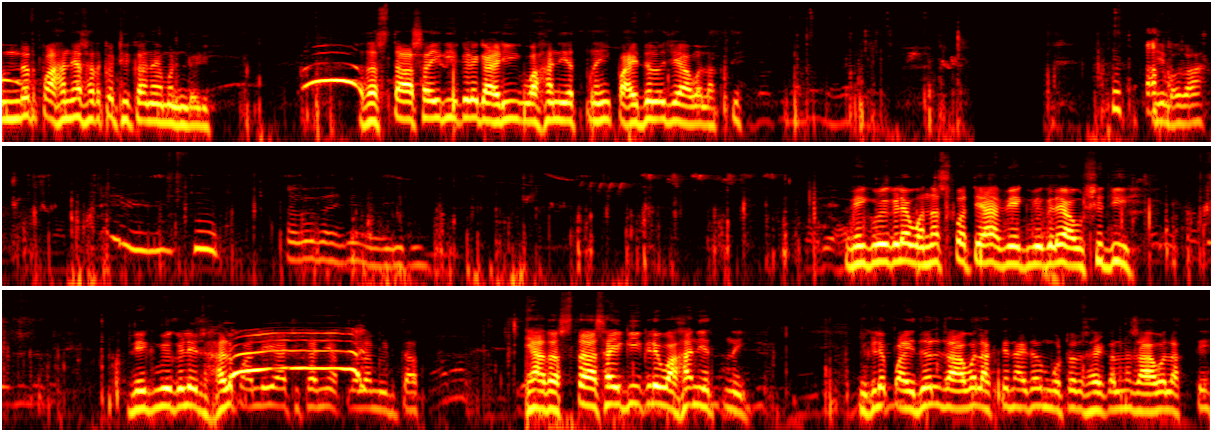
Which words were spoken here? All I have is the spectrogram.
सुंदर पाहण्यासारखं ठिकाण आहे मंडळी. रस्ता असा आहे की इकडे गाडी वाहन येत नाही पायदलच यावं लागते. हे बघा. वेगवेगळ्या वनस्पत्या वेगवेगळ्या औषधी वेगवेगळे झाडपाले या ठिकाणी आपल्याला मिळतात. ह्या रस्ता असा आहे की इकडे वाहन येत नाही. इकडे पैदल जावं लागते नाहीतर मोटरसायकलनं जावं लागते.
